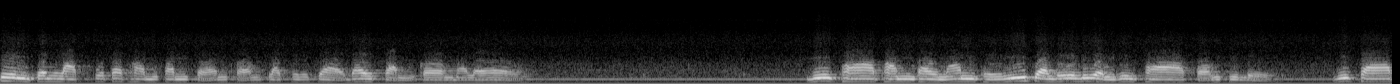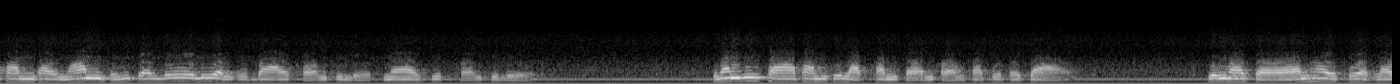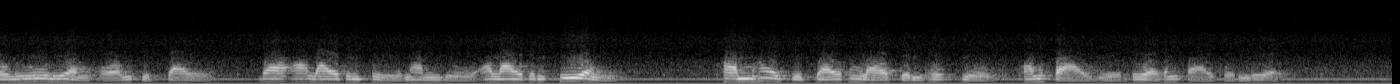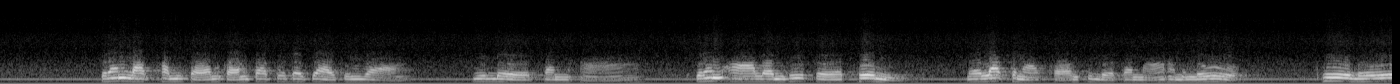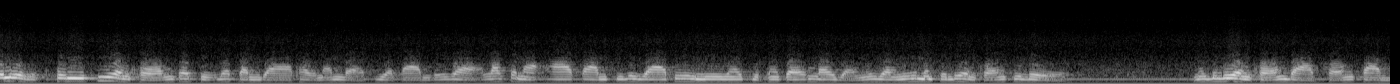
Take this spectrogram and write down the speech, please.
ซึ่งเป็นหลักพุทธธรรมคำสอนของพระพุทธเจ้าได้สั่นกองมาแล้ววิชาธรรมเท่านั้นถึงจะรู้เรื่องวิชาของกิเลสวิชาธรรมเท่านั้นถึงจะรู้เรื่องอุบายของกิเลสแนวคิดของกิเลสฉะนั้นวิชาธรรมคือหลักคำสอนของพระพุทธเจ้า จึงมาสอนให้พวกเรารู้เรื่องของจิตใจ ว่าอะไรเป็นสื่อนำอยู่ อะไรเป็นเครื่องทำให้จิตใจของเราเป็นทุกข์อยู่ ทั้งฝ่ายเหตุด้วย ทั้งฝ่ายผลด้วยฉะนั้นหลักคำสอนของพระพุทธเจ้าจึงว่ายิเลสปัญหาฉะนั้นอารมณ์ที่เกิดขึ้น ในลักษณะของกิเลสปัญหาให้มันรู้ ที่รู้นี่คุณเชื่องของสติและปัญญาเท่านั้นแหละที่การหรือว่าลักษณะอาการกิริยาที่มีในจิตในใจของเราอย่างนี้อย่างนี้มันเป็นเรื่องของกิเลสมันเป็นเรื่องของบาปของกรรม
